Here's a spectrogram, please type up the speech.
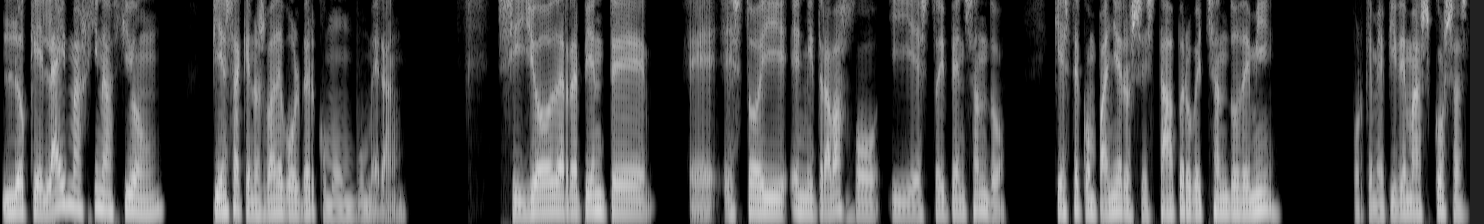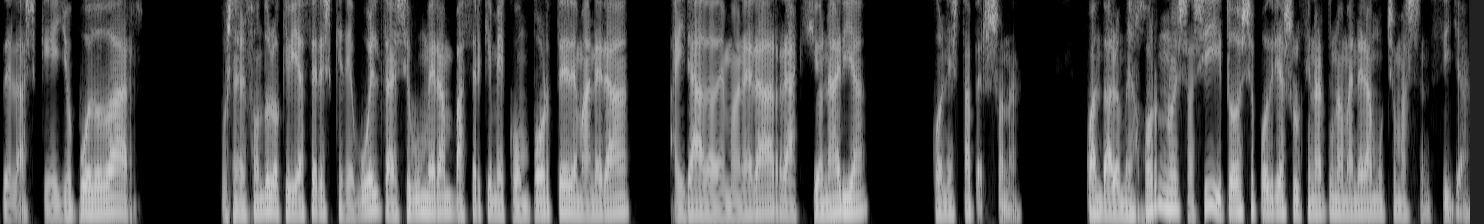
lo que la imaginación piensa que nos va a devolver como un boomerang. Si yo de repente eh, estoy en mi trabajo y estoy pensando que este compañero se está aprovechando de mí porque me pide más cosas de las que yo puedo dar, pues en el fondo lo que voy a hacer es que de vuelta ese boomerang va a hacer que me comporte de manera airada, de manera reaccionaria con esta persona. Cuando a lo mejor no es así y todo se podría solucionar de una manera mucho más sencilla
